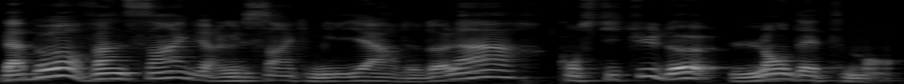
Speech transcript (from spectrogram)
D'abord, 25,5 milliards de dollars constituent de l'endettement,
